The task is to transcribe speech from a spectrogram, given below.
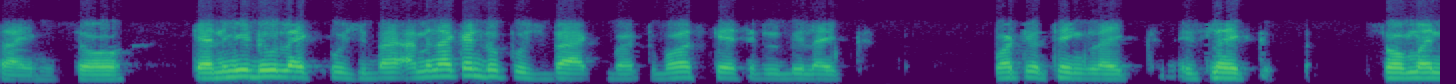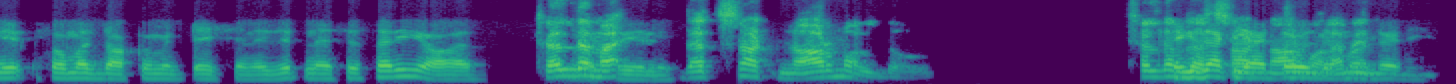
time. So can we do like pushback? I mean, I can do pushback, but worst case it will be like, what do you think? Like it's like so many so much documentation. Is it necessary or Tell them I, really? that's not normal though. Tell them Exactly, I that's not told normal. I them mean, already.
